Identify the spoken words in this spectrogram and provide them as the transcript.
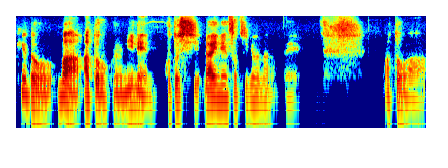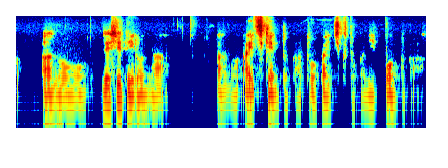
けど、まあ、あと僕2年、今年、来年卒業なので、あとは、あの、JC っていろんな、あの、愛知県とか東海地区とか日本とか、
